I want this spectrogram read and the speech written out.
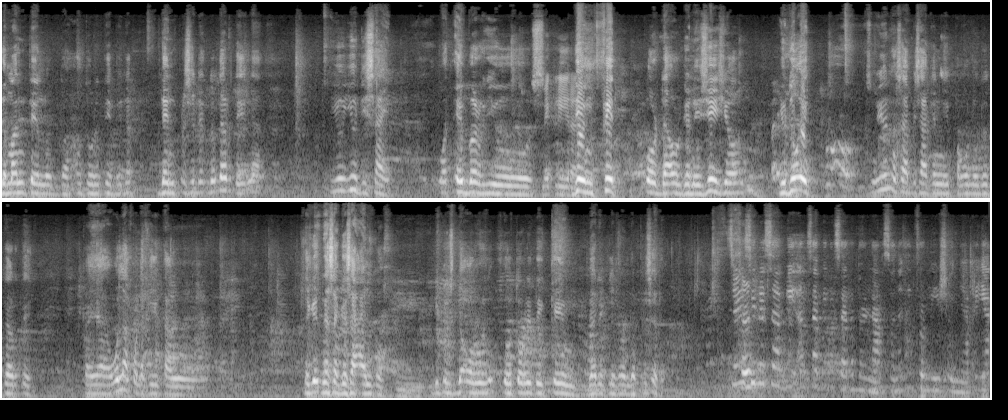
the mantle of uh, authority by the then President Duterte na you, you decide whatever you deem fit for the organization, you do it. So yun ang sabi sa akin ni Pangulong Duterte. Kaya wala ko nakitang nasagasaan ko. Because the au- authority came directly from the President. Sir, sinasabi, ang sabi ni Senator Lacson, ang information niya, kaya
